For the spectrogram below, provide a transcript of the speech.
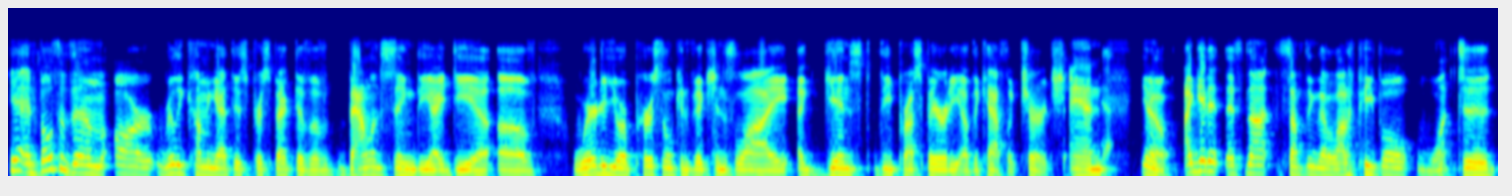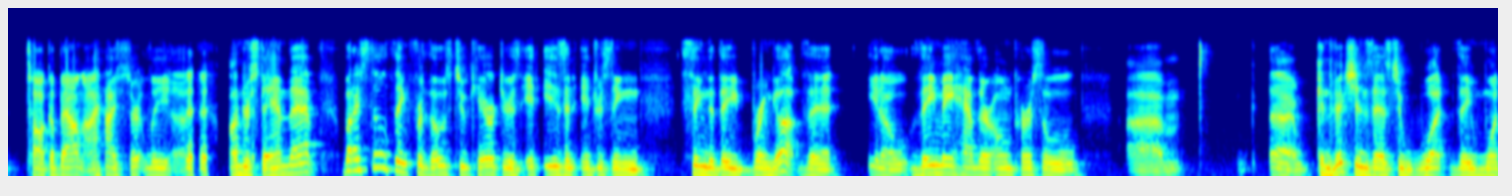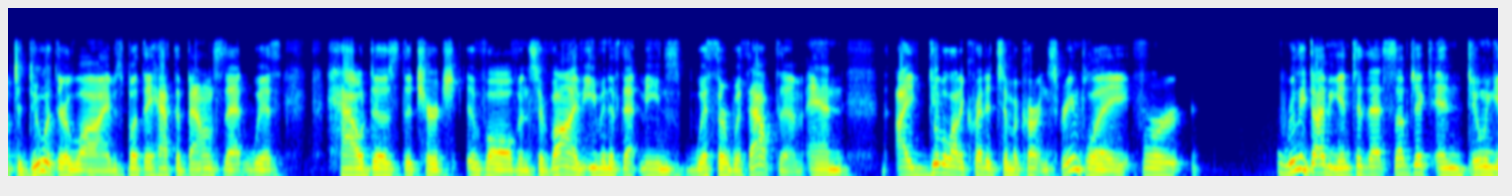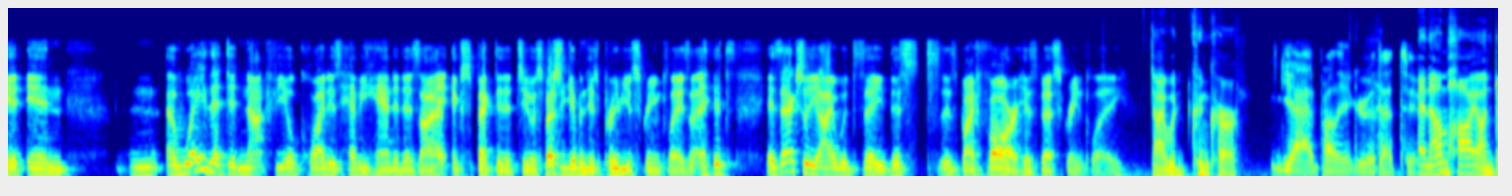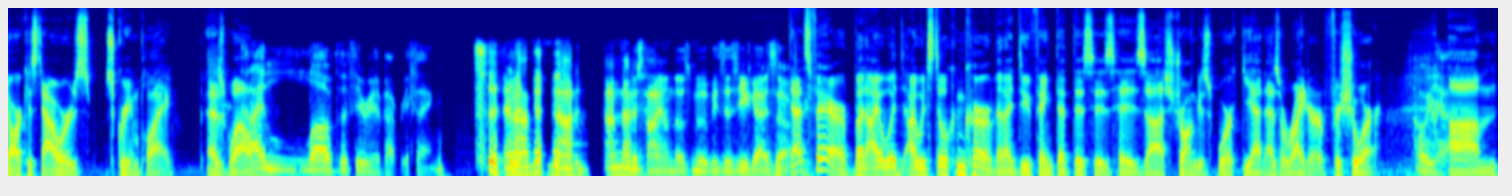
Yeah, and both of them are really coming at this perspective of balancing the idea of where do your personal convictions lie against the prosperity of the Catholic Church. And yeah. you know, I get it. That's not something that a lot of people want to talk about. I, I certainly uh, understand that, but I still think for those two characters, it is an interesting thing that they bring up. That you know, they may have their own personal um, uh, convictions as to what they want to do with their lives, but they have to balance that with how does the church evolve and survive, even if that means with or without them. And I give a lot of credit to McCarten's screenplay for really diving into that subject and doing it in a way that did not feel quite as heavy-handed as I expected it to, especially given his previous screenplays. It's it's actually I would say this is by far his best screenplay. I would concur. Yeah, I'd probably agree with that too. And I'm high on Darkest Hours screenplay as well. And I love the theory of everything. and I'm not I'm not as high on those movies as you guys are. That's fair, but I would I would still concur that I do think that this is his uh, strongest work yet as a writer for sure. Oh yeah. Um,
